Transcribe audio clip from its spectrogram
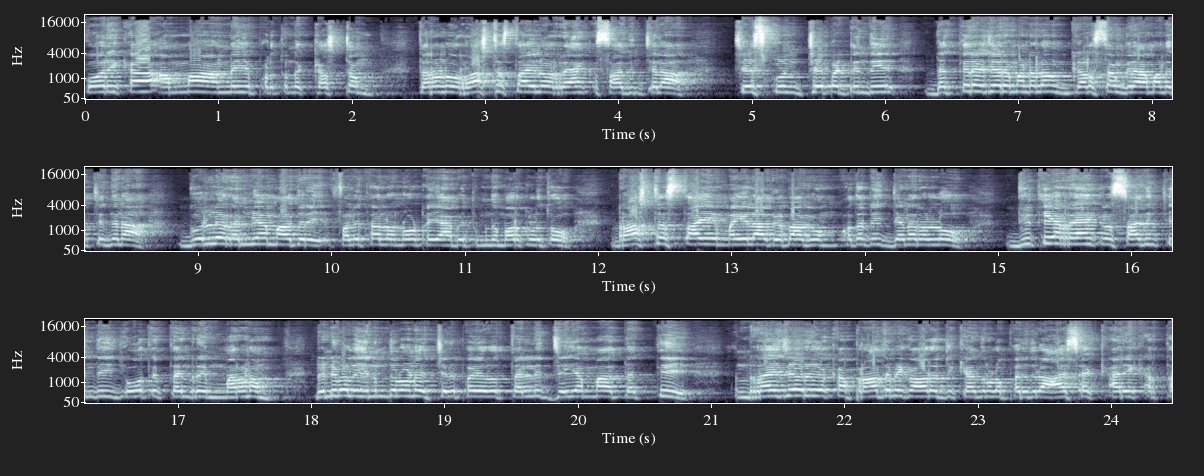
కోరిక అమ్మ అన్నయ్య పడుతున్న కష్టం తనను రాష్ట్ర స్థాయిలో ర్యాంక్ సాధించేలా చేసుకు చేపట్టింది దత్తిరేజరి మండలం గడసం గ్రామానికి చెందిన గొర్రె రమ్య మాధురి ఫలితాల్లో నూట యాభై తొమ్మిది మార్కులతో రాష్ట్ర స్థాయి మహిళా విభాగం మొదటి జనరల్లో ద్వితీయ ర్యాంకు సాధించింది యువతి తండ్రి మరణం. రెండు వేల ఎనిమిదిలోనే చనిపోయారు తల్లి జయమ్మ దత్తి. రైజారు యొక్క ప్రాథమిక ఆరోగ్య కేంద్రంలో పరిధిలో ఆశా కార్యకర్త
